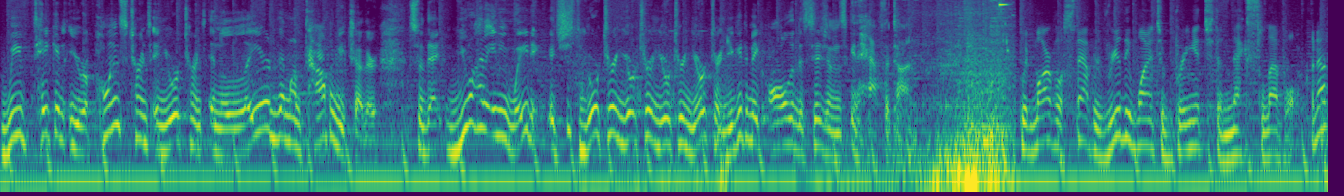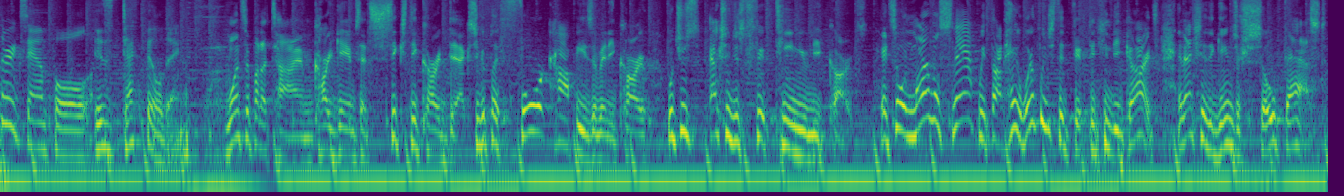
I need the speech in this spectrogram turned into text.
We've taken your opponent's turns and your turns and layered them on top of each other so that you don't have any waiting. It's just your turn, your turn, your turn, your turn. You get to make all the decisions in half the time. With Marvel Snap, we really wanted to bring it to the next level. Another example is deck building. Once upon a time, card games had 60 card decks. You could play four copies of any card, which was actually just 15 unique cards. And so in Marvel Snap, we thought, hey, what if we just did 15 unique cards? And actually, the games are so fast,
